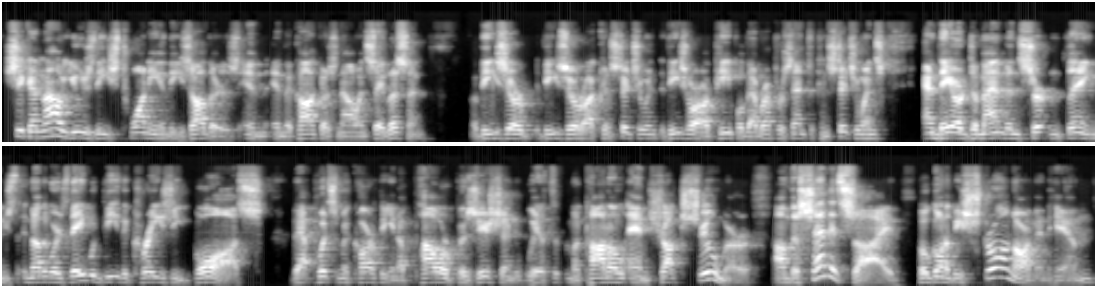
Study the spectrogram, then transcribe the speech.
she can now use these 20 and these others in, in the caucus now and say, listen, these are these are our constituent. These are our people that represent the constituents, and they are demanding certain things. In other words, they would be the crazy boss that puts McCarthy in a power position with McConnell and Chuck Schumer on the Senate side, who are going to be strong arming him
